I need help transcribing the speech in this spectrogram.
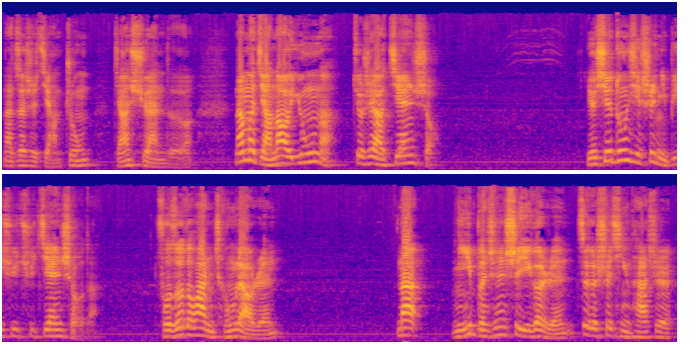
那这是讲中，讲选择。那么讲到庸呢，就是要坚守。有些东西是你必须去坚守的，否则的话你成不了人。那你本身是一个人，这个事情它是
